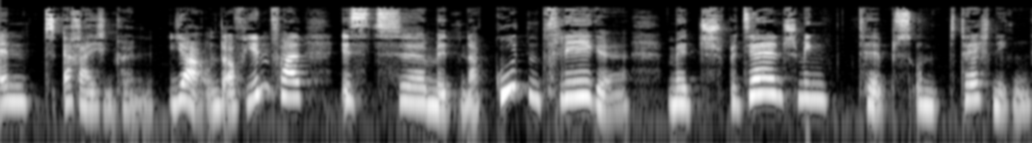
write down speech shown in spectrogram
ent erreichen können. Ja, und auf jeden Fall ist äh, mit einer guten Pflege, mit speziellen Schmink Tipps und Techniken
